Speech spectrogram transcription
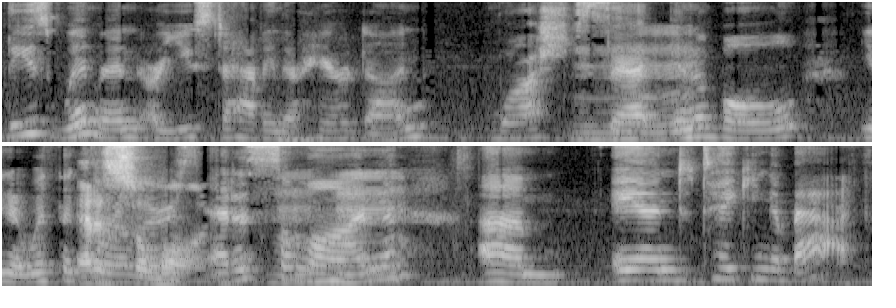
these women are used to having their hair done, washed, set in a bowl, you know, with the At a salon. at a salon Mhm. um, and taking a bath.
